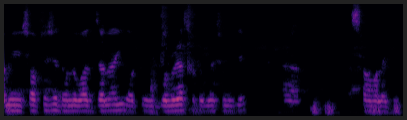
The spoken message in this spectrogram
আমি সবশেষে ধন্যবাদ জানাই অটো বলুরা ছোট মেয়ের সঙ্গে। আসসালামু আলাইকুম।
